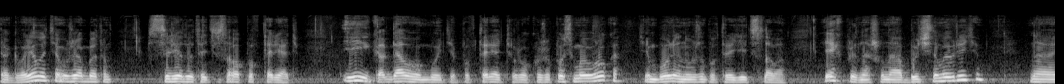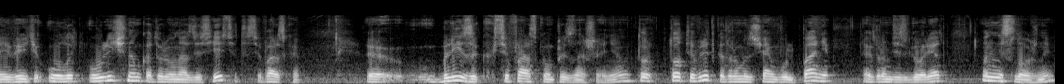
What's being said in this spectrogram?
я говорил этим уже об этом, следует эти слова повторять. И когда вы будете повторять урок уже после моего урока, тем более нужно повторять эти слова. Я их произношу на обычном иврите, на иврите уличном, который у нас здесь есть, это сефарская Э, близок к сефарскому произношению. Тот, тот иврит, который мы изучаем в Ульпане, о котором здесь говорят, он несложный.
